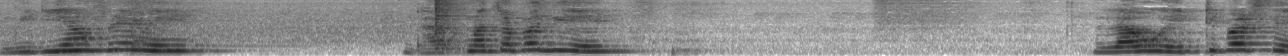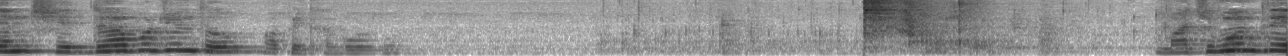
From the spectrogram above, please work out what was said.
মিডিয়াম ফ্লেমে ঢাকনা চাপা দিয়ে লাউ এইট্টি পারসেন্ট সেদ্ধ হওয়া পর্যন্ত অপেক্ষা করব। মাঝে মধ্যে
